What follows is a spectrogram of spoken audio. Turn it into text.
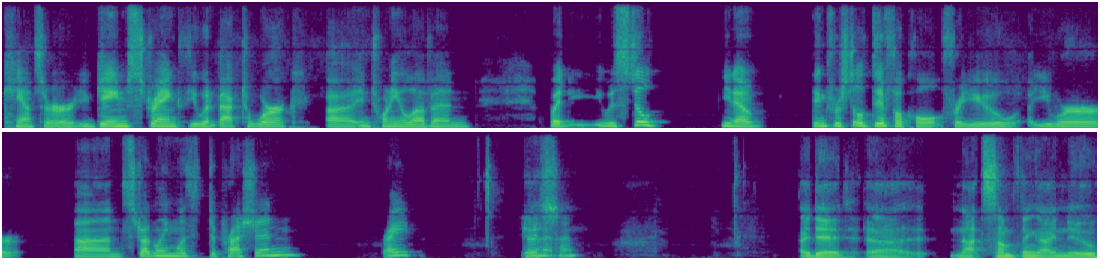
cancer. You gained strength, you went back to work uh, in 2011, but it was still, you know, things were still difficult for you. You were um, struggling with depression, right? During yes. that time? I did. Uh, not something I knew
